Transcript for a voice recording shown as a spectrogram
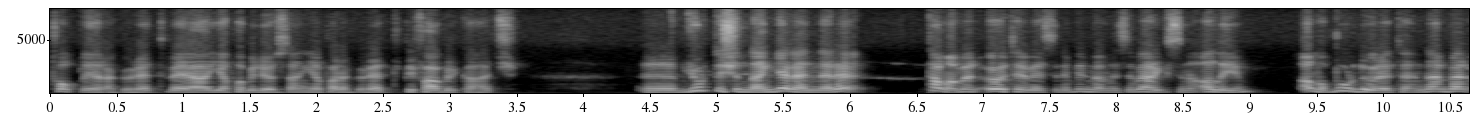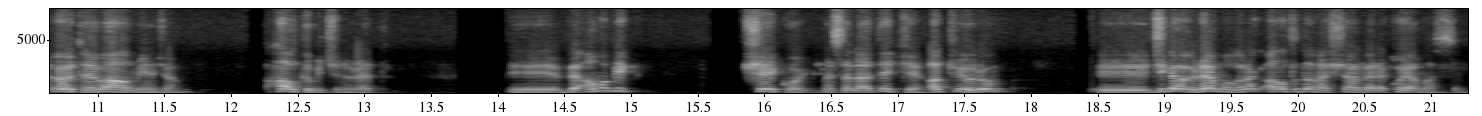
Toplayarak üret veya yapabiliyorsan yaparak üret. Bir fabrika aç. E, yurt dışından gelenlere tamamen ÖTV'sini bilmem nesini vergisini alayım. Ama burada üretenden ben ÖTV almayacağım. Halkım için üret. E, ve ama bir şey koy. Mesela de ki atıyorum e, giga RAM olarak 6'dan aşağı vere koyamazsın.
